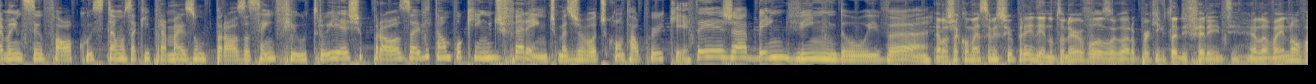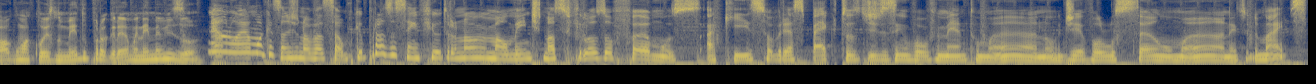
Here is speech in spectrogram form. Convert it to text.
Diariamente em Foco, estamos aqui para mais um Prosa Sem Filtro. E este Prosa, ele tá um pouquinho diferente, mas eu já vou te contar o porquê. Seja bem-vindo, Ivan. Ela já começa a me surpreendendo, tô nervoso agora. Por que que tá diferente? Ela vai inovar alguma coisa no meio do programa e nem me avisou. Não, não é uma questão de inovação, porque o Prosa Sem Filtro, normalmente, nós filosofamos aqui sobre aspectos de desenvolvimento humano, de evolução humana e tudo mais.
